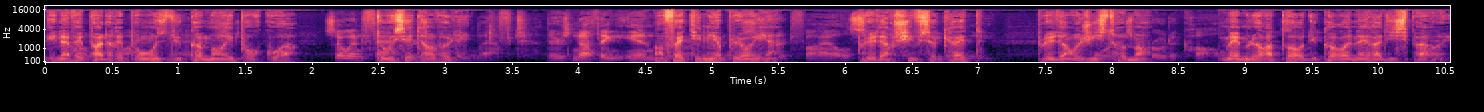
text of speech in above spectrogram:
Il n'avait pas de réponse du comment et pourquoi. Tout s'est envolé. En fait, il n'y a plus rien. Plus d'archives secrètes, Plus d'enregistrement. Même le rapport du coroner a disparu.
